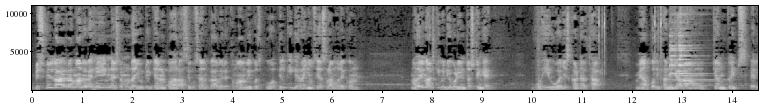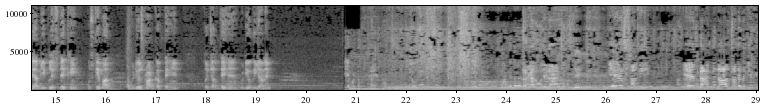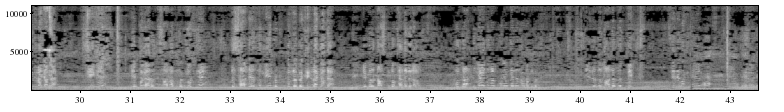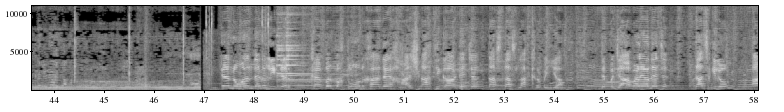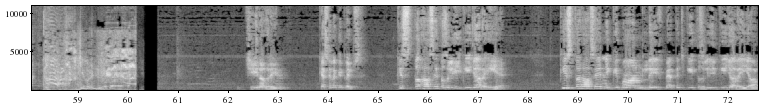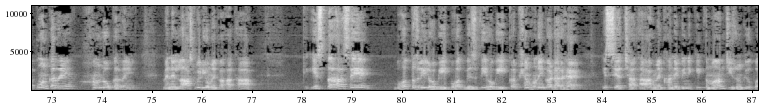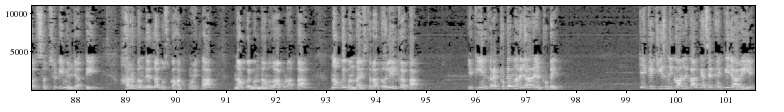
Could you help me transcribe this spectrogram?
बिस्मिल्लाम national Munda YouTube channel पर आसिफ हुसैन का मेरे तमाम व्यूवर्स को दिल की गहराइयों से अस्सलाम वालेकुम नाजरीन, आज की वीडियो बड़ी इंटरेस्टिंग है। वही हुआ जिसका डर था। मैं आपको दिखाने जा रहा हूँ चंद क्लिप्स पहले आप ये क्लिप्स देखें, उसके बाद वीडियो स्टार्ट करते हैं। तो चलते हैं वीडियो की जाने ये ये बैग के नाल साढ़े नवीं खिंचना चाहता ਠੀਕ ਹੈ ਇਹ ਬਗੈਰ ਸਾਡਾ ਮੁਲਕ ਲੁੱਟ ਕੇ ਤੇ ਸਾਡੇ ਜ਼ਮੀਨ ਲੁੱਟ ਬੰਦੇ ਪੇ ਖਰੀਦਣਾ ਇਹ ਮੇਰੇ 10 ਕਿਲੋ ਥੈਲੇ ਦੇ ਨਾਲ ਉਹ ਲੰਡ ਗਿਆ ਇਹਦੇ ਨਾਲ ਪੂਰੇ ਉਹਦੇ ਸਾਡਾ ਮੁਲਕ। ਇਹਦੇ ਤੋਂ ਲਾਦਾ ਤੇ ਬੇ- ਨਾਲ ਇਹ ਨੂੰ ਆਂਦੇ ਨੇ ਲੀਡਰ, ਖੈਬਰ ਪਖਤੂਨਖਵਾ ਦੇ ਹਰ ਸ਼ਨਾਖਤੀ ਕਾਰਡ ਵਿੱਚ 10-10 ਲੱਖ ਰੁਪਈਆ ਤੇ ਪੰਜਾਬ ਵਾਲਿਆਂ ਦੇ ਚ 10 ਕਿਲੋ जी नाजरीन, कैसे लगे क्लिप्स? किस तरह से तजलील की जा रही है? किस तरह से निगबान लीफ पैकेज की तजलील की जा रही है? और कौन कर रहे हैं? हम लोग कर रहे हैं। मैंने लास्ट वीडियो में कहा था कि इस तरह से बहुत तजलील होगी, बहुत बेजती होगी करप्शन होने का डर है। इससे अच्छा था, हमें खाने पीने की तमाम चीज़ों के ऊपर सब्सिडी मिल जाती। हर बंदे तक उसका हक पहुँचता, ना कोई बंदा मज़ाक उड़ाता, ना कोई बंदा इस तरह तजलील करता। यकीन करें ठुडे मारे जा रहे हैं ठुडे एक एक चीज़ निकाल निकाल के ऐसे फेंकी जा रही है।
